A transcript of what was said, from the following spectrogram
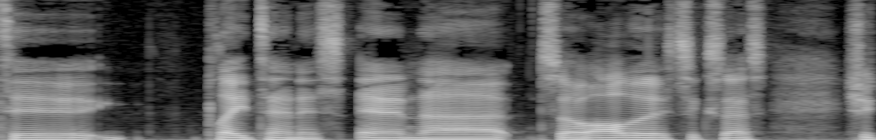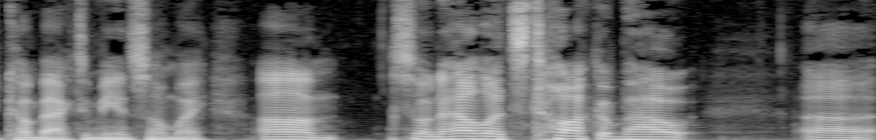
to play tennis, and uh, so all the success should come back to me in some way. Um, so now let's talk about uh,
